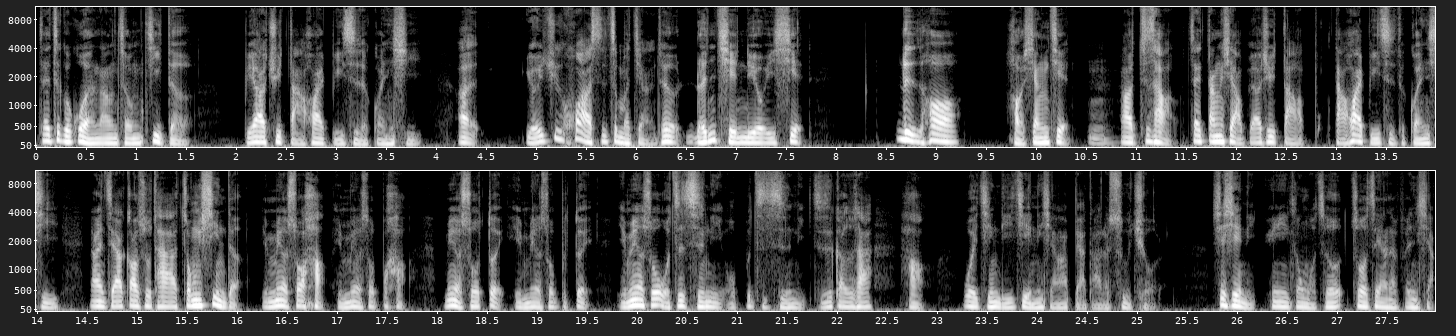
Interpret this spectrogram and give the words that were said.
在这个过程当中，记得不要去打坏彼此的关系。呃，有一句话是这么讲，就人前留一线，日后好相见。嗯，啊，至少在当下不要去打打坏彼此的关系。那你只要告诉他中性的，也没有说好，也没有说不好，没有说对，也没有说不对，也没有说我支持你，我不支持你，只是告诉他好，我已经理解你想要表达的诉求了，谢谢你愿意跟我做做这样的分享，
